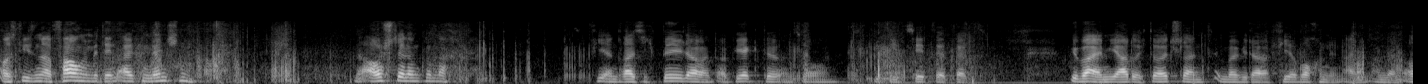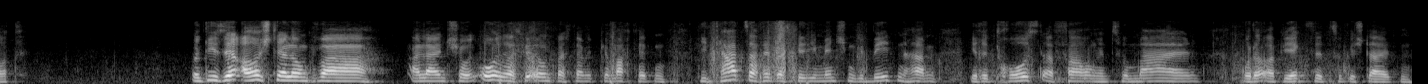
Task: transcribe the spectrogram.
aus diesen Erfahrungen mit den alten Menschen eine Ausstellung gemacht. 34 Bilder und Objekte und so. Die seit über einem Jahr durch Deutschland, immer wieder vier Wochen in einem anderen Ort. Und diese Ausstellung war allein schon, ohne dass wir irgendwas damit gemacht hätten, die Tatsache, dass wir die Menschen gebeten haben, ihre Trosterfahrungen zu malen oder Objekte zu gestalten,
